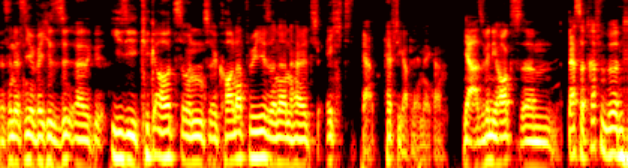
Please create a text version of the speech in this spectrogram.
das sind jetzt nicht irgendwelche äh, easy Kickouts und äh, Corner Three, sondern halt echt, ja, heftiger Playmaker. Ja, also wenn die Hawks ähm, besser treffen würden,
